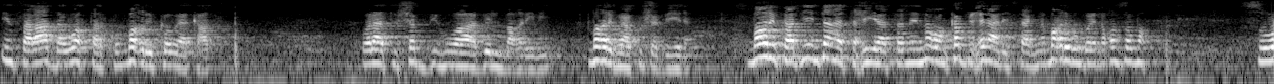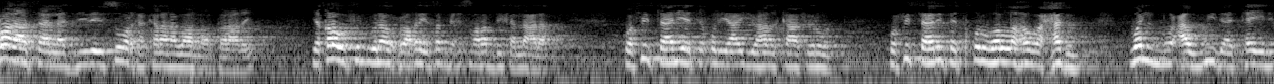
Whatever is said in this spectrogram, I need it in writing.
in salaada watarku maqribka u ekaato walaa tushabihuhaa bilmaqribi maqribka ha ku shabihina maqribka haddii intaan atixiyaadsan inagoon ka bixin aan istaagna maqribun bay noqon soo ma. Suuradaasaa la diiday suwarka kalena waa la ogolaaday. Yaqra' fi lula wuxuu akriyay sabix isma rabbika alaclى wa thaaniyati qul yaa ayuha alkaafiruun wa fi qul huwa allahu axadu wlmucawidatayni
